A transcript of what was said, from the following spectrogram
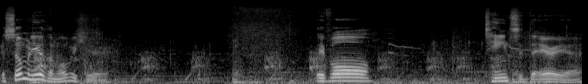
There's so many of them over here. They've all tainted the area.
